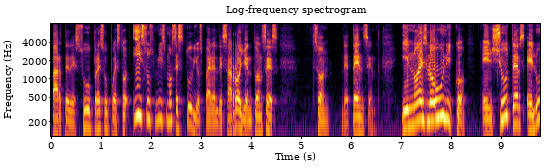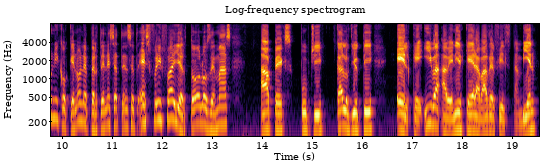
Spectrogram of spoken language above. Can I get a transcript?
parte de su presupuesto y sus mismos estudios para el desarrollo. Entonces, son de Tencent. Y no es lo único. En shooters, el único que no le pertenece a Tencent es Free Fire. Todos los demás, Apex, PUBG, Call of Duty, el que iba a venir que era Battlefield también.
